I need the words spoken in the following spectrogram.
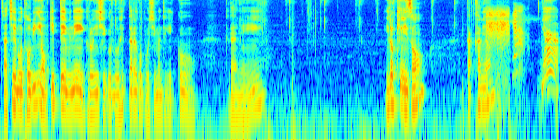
자체 뭐 더빙이 없기 때문에 그런 식으로 했다라고 보시면 되겠고 그 다음에 이렇게 해서 딱 하면 야!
